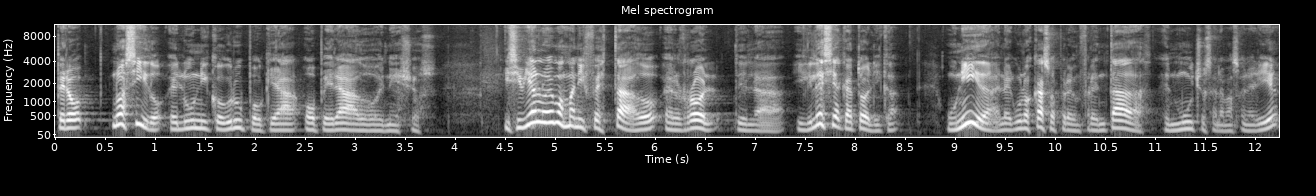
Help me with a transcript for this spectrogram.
Pero no ha sido el único grupo que ha operado en ellos. Y si bien lo hemos manifestado, el rol de la Iglesia Católica unida en algunos casos, pero enfrentadas en muchos a la masonería,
